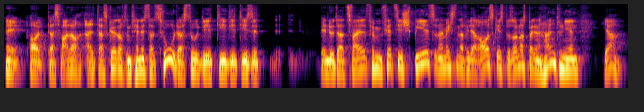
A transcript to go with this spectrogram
Nee, Paul, das war doch, also das gehört doch zum Tennis dazu, dass du die, die, die, diese, wenn du da 2,45 spielst und am nächsten Tag wieder rausgehst, besonders bei den Hallenturnieren, ja,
